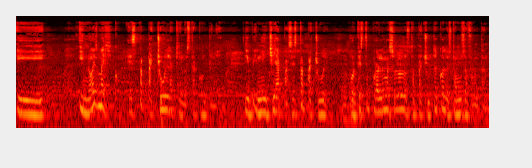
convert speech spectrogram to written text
y, y no es México, es Tapachula quien lo está conteniendo. Y, y ni Chiapas, es Tapachula, porque este problema solo los tapachultecos lo estamos afrontando.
